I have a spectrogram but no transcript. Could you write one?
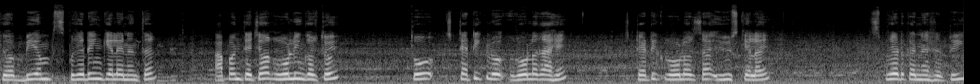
किंवा बी एम स्प्रेडिंग केल्यानंतर आपण त्याच्यावर रोलिंग करतो आहे तो स्टॅटिक रो रोलर आहे. स्टॅटिक रोलरचा यूज केला आहे स्प्रेड करण्यासाठी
